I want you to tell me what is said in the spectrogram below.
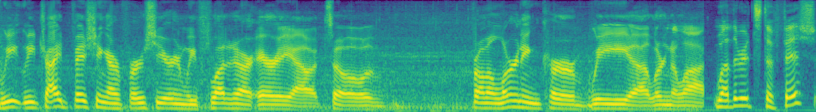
we, we tried fishing our first year and we flooded our area out. So from a learning curve, we uh, learned a lot. Whether it's to fish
